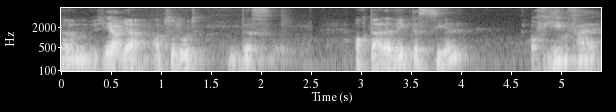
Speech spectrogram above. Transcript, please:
Ähm, ich, ja. ja, absolut. Das, auch da der Weg das Ziel? Auf jeden Fall.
